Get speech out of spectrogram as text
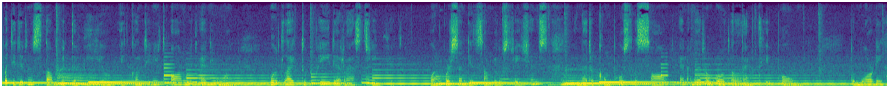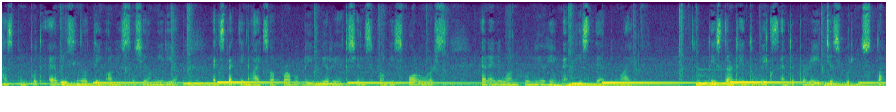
But it didn't stop with the video, it continued on with anyone who would like to pay their last tribute. One person did some illustrations, another composed a song, and another wrote a lengthy poem. The mourning husband put every single thing on his social media, expecting likes or probably mere reactions from his followers and anyone who knew him and his dead wife. Days turned into weeks and the parade just wouldn't stop.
